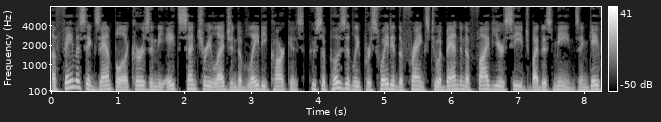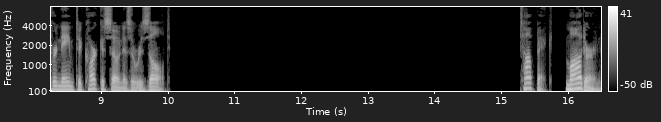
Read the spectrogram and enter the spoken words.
A famous example occurs in the 8th-century legend of Lady Carcas, who supposedly persuaded the Franks to abandon a five-year siege by this means and gave her name to Carcassonne as a result. Modern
